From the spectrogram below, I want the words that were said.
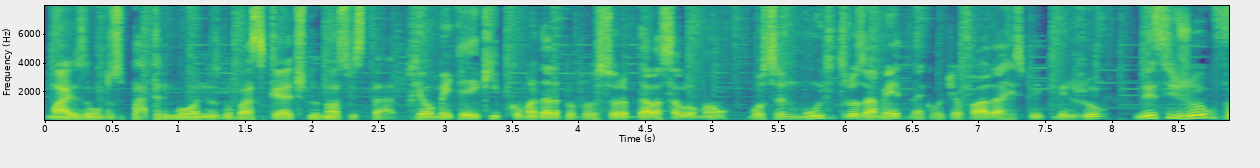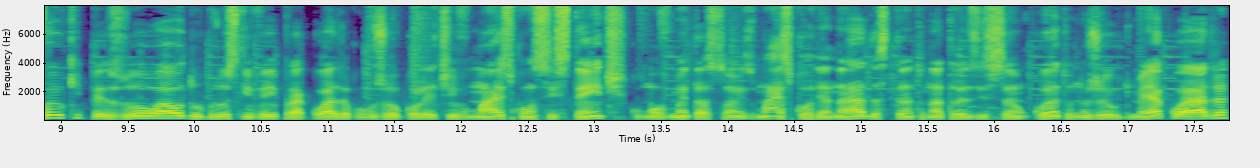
mais um dos patrimônios do basquete do nosso estado. Realmente a equipe comandada pelo professor Abdala Salomão, mostrando muito entrosamento, né, como eu tinha falado a respeito do primeiro jogo. Nesse jogo foi o que pesou, Aldo Brusque veio para a quadra com um jogo coletivo mais consistente, com movimentações mais coordenadas, tanto na transição quanto no jogo de meia quadra,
